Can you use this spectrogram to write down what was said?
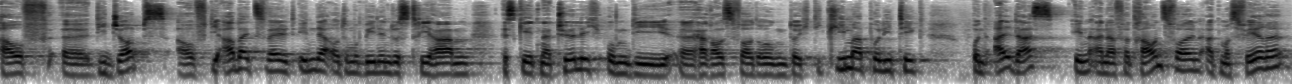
auf äh, die Jobs, auf die Arbeitswelt in der Automobilindustrie haben. Es geht natürlich um die äh, Herausforderungen durch die Klimapolitik und all das in einer vertrauensvollen Atmosphäre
